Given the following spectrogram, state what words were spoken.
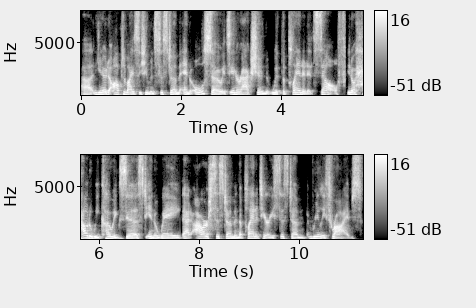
uh, you know, to optimize the human system and also its interaction with the planet itself. You know, how do we coexist in a way that our system and the planetary system really thrives?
